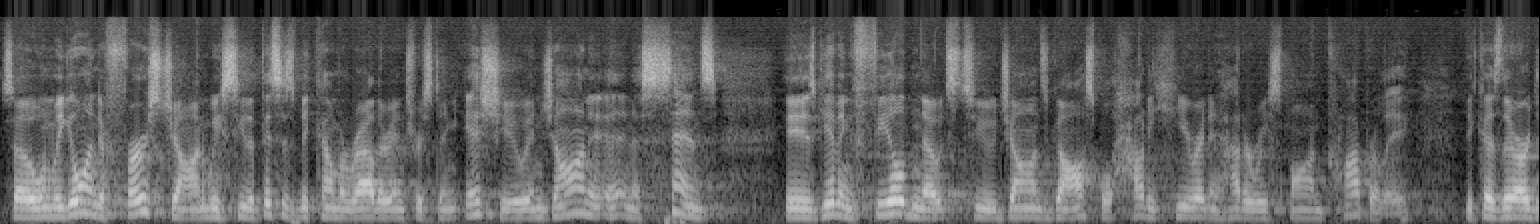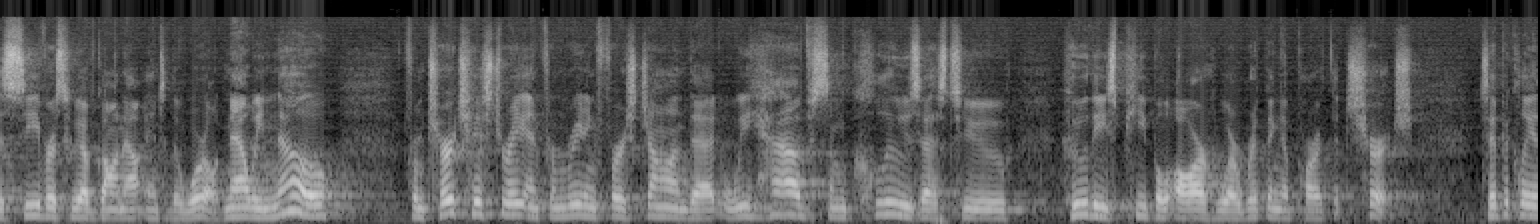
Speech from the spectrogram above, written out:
So when we go into 1 John, we see that this has become a rather interesting issue. And John, in a sense, is giving field notes to John's gospel, how to hear it and how to respond properly, because there are deceivers who have gone out into the world. Now we know from church history and from reading 1 John that we have some clues as to who these people are who are ripping apart the church. Typically,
